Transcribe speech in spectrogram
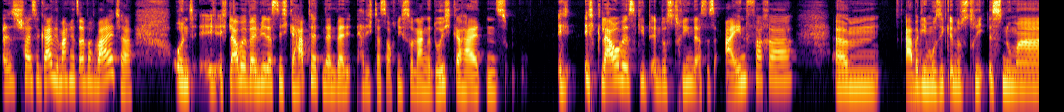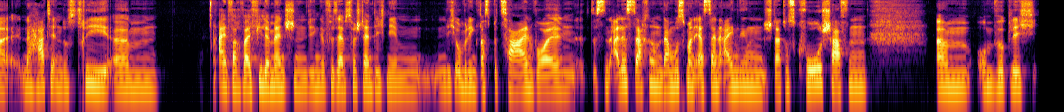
alles scheißegal, wir machen jetzt einfach weiter. Und ich, ich glaube, wenn wir das nicht gehabt hätten, dann hätte ich das auch nicht so lange durchgehalten. Ich, ich glaube, es gibt Industrien, da ist es einfacher. Ähm, aber die Musikindustrie ist nun mal eine harte Industrie. Ähm, Einfach weil viele Menschen Dinge für selbstverständlich nehmen, nicht unbedingt was bezahlen wollen. Das sind alles Sachen, da muss man erst seinen eigenen Status quo schaffen, ähm, um wirklich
